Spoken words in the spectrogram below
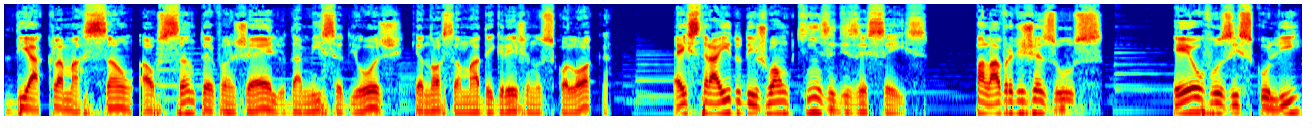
de aclamação ao Santo Evangelho da missa de hoje, que a nossa amada igreja nos coloca, é extraído de João 15,16. Palavra de Jesus: Eu vos escolhi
